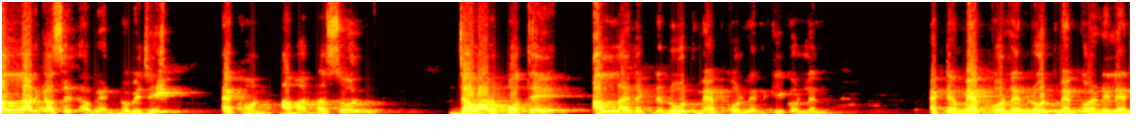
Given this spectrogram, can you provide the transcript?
আল্লাহর কাছে যাবেন নবীজি। এখন আমার রাসূল যাওয়ার পথে আল্লাহ এটা একটা রোড ম্যাপ করলেন। কি করলেন? একটা ম্যাপ করলেন রোড ম্যাপ করে নিলেন,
